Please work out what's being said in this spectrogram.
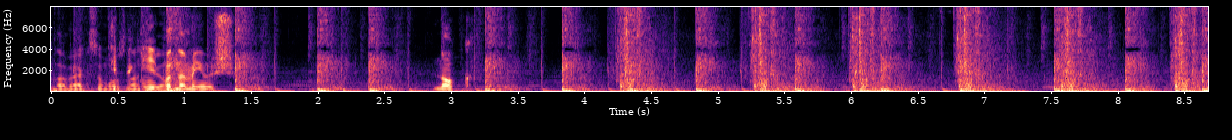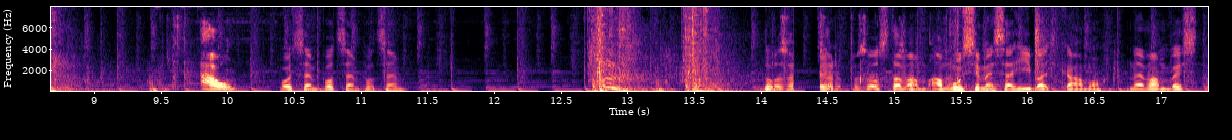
Tam, jak som Nie označil. pod nami už. Nok. Au. Poď sem, poď sem, poď sem. Do Pozor, pozor, pozor, Dostávam a musíme sa hýbať, kámo. Nemám vestu.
